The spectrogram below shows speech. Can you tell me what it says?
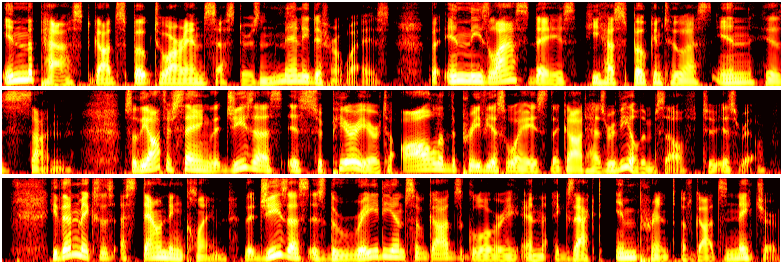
In the past, God spoke to our ancestors in many different ways, but in these last days, he has spoken to us in his Son. So the author's saying that Jesus is superior to all of the previous ways that God has revealed himself to Israel. He then makes this astounding claim that Jesus is the radiance of God's glory and the exact imprint of God's nature.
